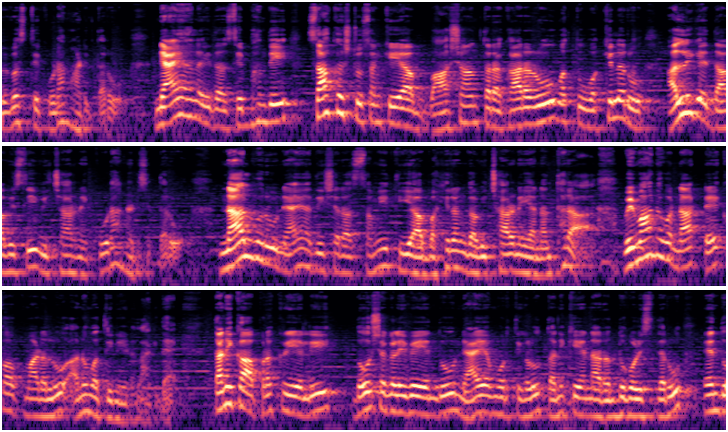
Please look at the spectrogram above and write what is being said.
ವ್ಯವಸ್ಥೆ ಕೂಡ ಮಾಡಿದ್ದರು. ನ್ಯಾಯಾಲಯದ ಸಿಬ್ಬಂದಿ ಸಾಕಷ್ಟು ಸಂಖ್ಯೆಯ ಭಾಷಾಂತರಕಾರರು ಮತ್ತು ವಕೀಲರು ಅಲ್ಲಿಗೆ ಧಾವಿಸಿ ವಿಚಾರಣೆ ಕೂಡ ನಡೆಸಿದ್ದರು. ನಾಲ್ವರು ನ್ಯಾಯಾಧೀಶರ ಸಮಿತಿಯ ಬಹಿರಂಗ ವಿಚಾರಣೆಯ ನಂತರ ವಿಮಾನವನ್ನು ಟೇಕ್ ಆಫ್ ಮಾಡಲು ಅನುಮತಿ ನೀಡಲಾಗಿದೆ. ತನಿಖಾ ಪ್ರಕ್ರಿಯೆಯಲ್ಲಿ ದೋಷಗಳಿವೆ ಎಂದು ನ್ಯಾಯಮೂರ್ತಿಗಳು ತನಿಖೆಯನ್ನು ರದ್ದುಗೊಳಿಸಿದರು. ಎಂದು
